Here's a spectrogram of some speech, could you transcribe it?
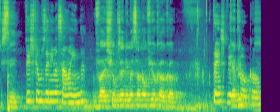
Sim. Vês filmes de animação ainda? Vejo filmes de animação, não vi o Coco. Tens que ver é o tipo- Coco.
